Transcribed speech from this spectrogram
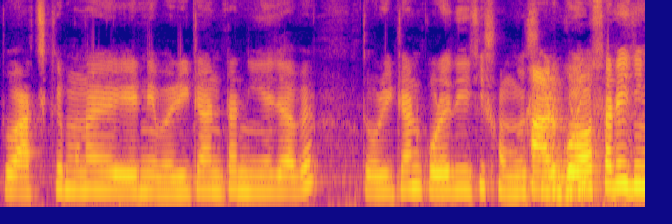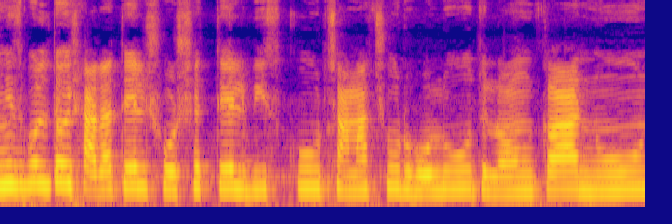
তো আজকে মনে হয় এ নেবে রিটার্নটা নিয়ে যাবে। তো রিটার্ন করে দিয়েছি সঙ্গে আর গ্রসারি জিনিস বলতে ওই সাদা তেল সর্ষের তেল বিস্কুট চানাচুর হলুদ লঙ্কা নুন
